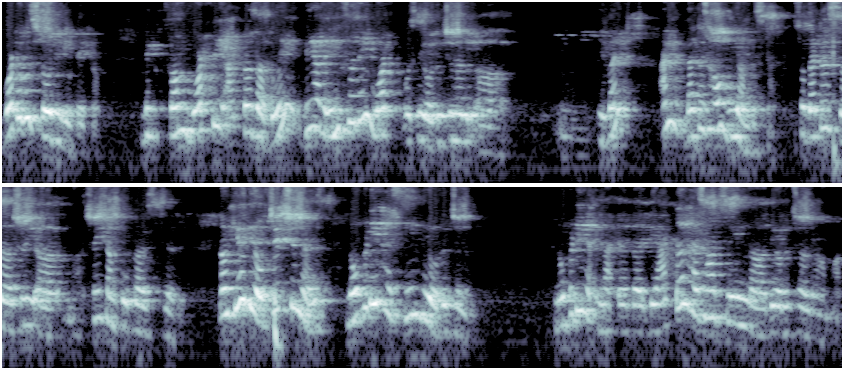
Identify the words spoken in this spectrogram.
Whatever story you take up, from what the actors are doing, we are inferring what was the original uh, event, and that is how we understand. So that is uh, Sri, uh, Sri Shankuka's theory. Now here the objection is nobody has seen the original. Nobody, uh, the, the actor has not seen uh, the original drama.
